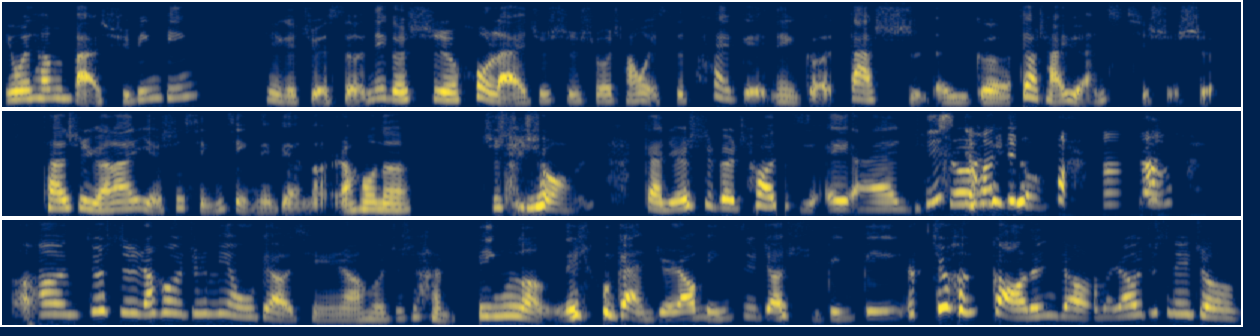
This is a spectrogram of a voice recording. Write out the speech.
因为他们把徐冰冰。那个角色，那个是后来就是说常伟思派给那个大使的一个调查员，其实是他是原来也是刑警那边的，然后呢，就是这种 感觉是个超级 AI，你喜欢这种啊？嗯，就是，然后就是面无表情，然后就是很冰冷那种感觉，然后名字就叫徐冰冰，就很搞的，你知道吗？然后就是那种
